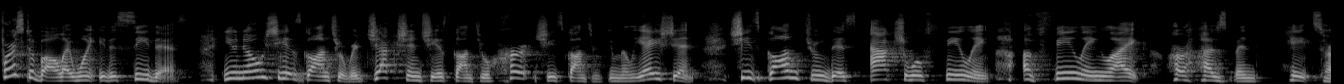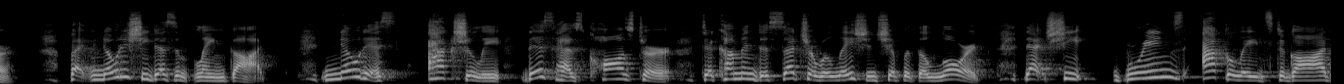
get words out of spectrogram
First of all, I want you to see this. You know, she has gone through rejection. She has gone through hurt. She's gone through humiliation. She's gone through this actual feeling of feeling like her husband hates her. But notice she doesn't blame God. Notice Actually, this has caused her to come into such a relationship with the Lord that she brings accolades to God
